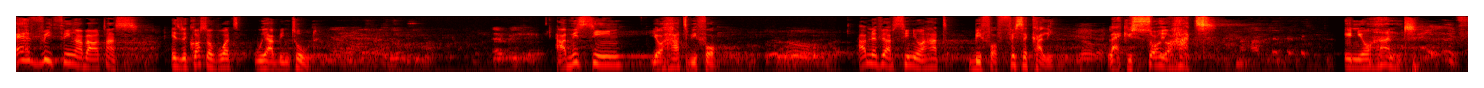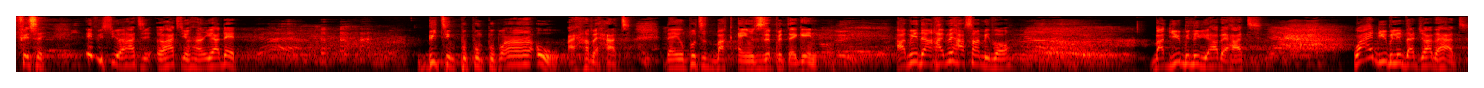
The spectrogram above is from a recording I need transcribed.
everything about us is because of what we have been told. Have you seen your heart before? How many of you have seen your heart before physically? Like you saw your heart in your hand. If you see your heart, your heart in your hand, you are dead. Beating, poop, poop, poop. Ah, oh, I have a heart. Then you put it back and you zip it again. Have you done? Have you had some before? No. But do you believe you have a heart? Yeah. Why do you believe that you have a heart?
